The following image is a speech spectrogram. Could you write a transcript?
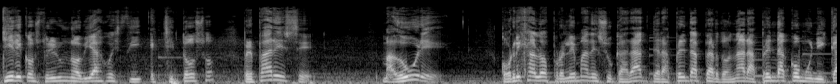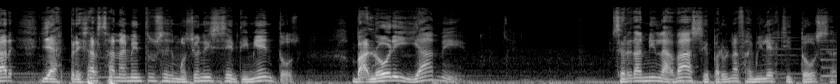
¿Quiere construir un noviazgo exitoso? Prepárese, madure, corrija los problemas de su carácter, aprenda a perdonar, aprenda a comunicar y a expresar sanamente sus emociones y sentimientos. Valore y ame. Será también la base para una familia exitosa.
